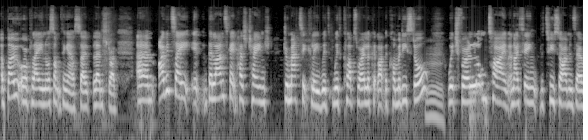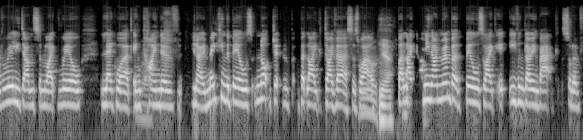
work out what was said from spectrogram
a boat or a plane or something else. So learn to drive. Um, I would say it, the landscape has changed dramatically with with clubs where I look at like the comedy store, hmm. which for a long time, and I think the two Simons there have really done some like real legwork in kind of you know making the bills not just but like diverse as well. Hmm. Yeah. But like, I mean, I remember bills like it, even going back sort of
